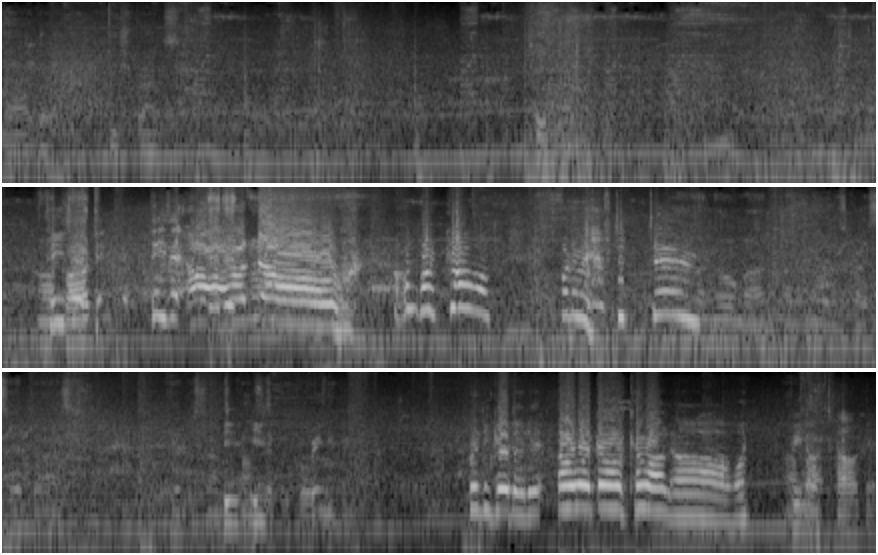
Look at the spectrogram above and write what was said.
Yeah, I got douchebags. Oh Tease it! Tease it! Oh it. no! Oh my god! What do we have to I do? don't know, man. I don't know. This guy saved ass. He understands He- the he's concept of goalkeeping. Pretty good at it. Oh my god, come on! Oh, what? Been on back. target.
